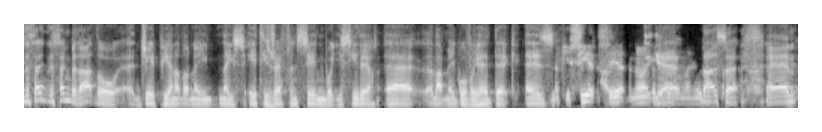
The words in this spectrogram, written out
The thing, the thing with that though, uh, JP, another nice eighties reference saying what you see there, uh, that might go over your head, Dick. Is if you see it, see it. No, it yeah, that's it. Um,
